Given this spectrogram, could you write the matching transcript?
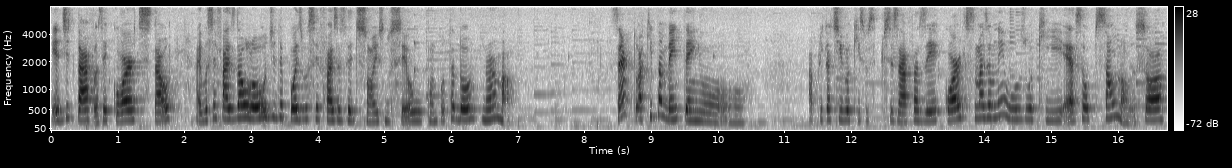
editar, fazer cortes e tal. Aí você faz download e depois você faz as edições no seu computador normal. Certo? Aqui também tem o aplicativo aqui se você precisar fazer cortes, mas eu nem uso aqui essa opção não. Eu só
